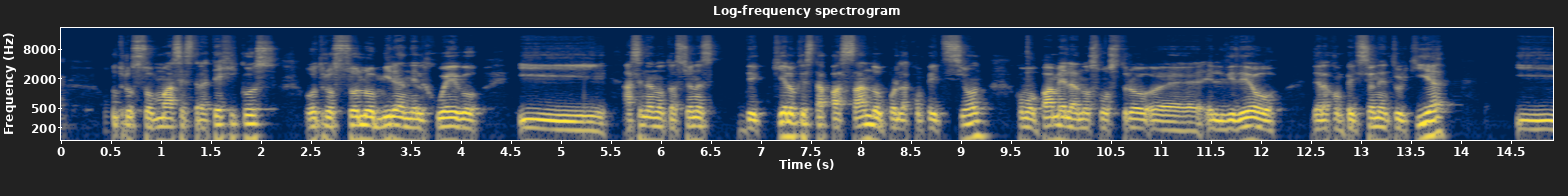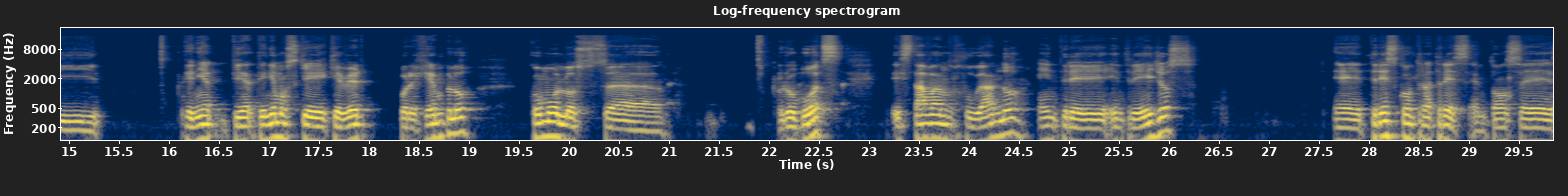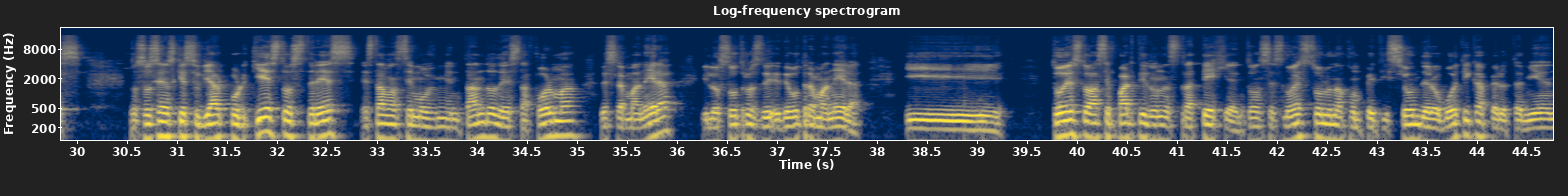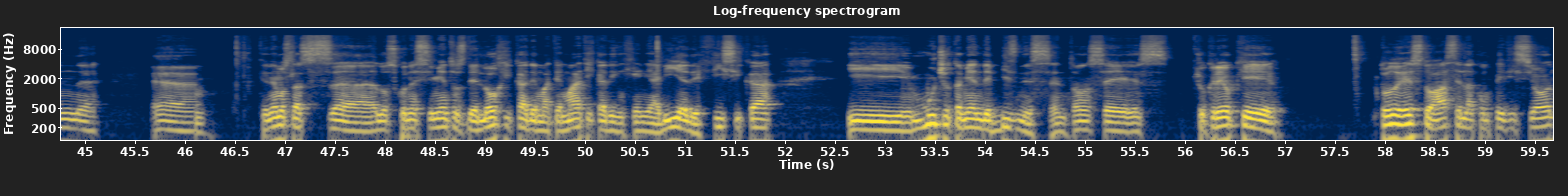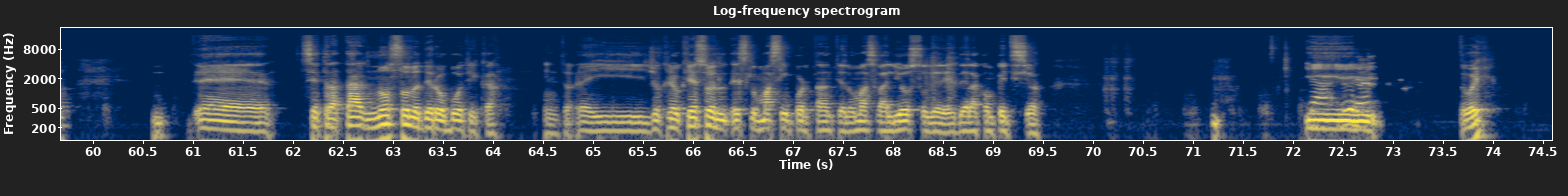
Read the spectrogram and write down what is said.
otros son más estratégicos, otros solo miran el juego y hacen anotaciones de qué es lo que está pasando por la competición, como Pamela nos mostró eh, el video de la competición en Turquía. Y tenía, teníamos que, ver, por ejemplo, cómo los uh, robots estaban jugando entre, entre ellos eh, tres contra tres. Entonces, nosotros tenemos que estudiar por qué estos tres estaban se movimentando de esta forma, de esta manera, y los otros de, de otra manera. Y todo esto hace parte de una estrategia. Entonces, no es solo una competición de robótica, pero también eh, eh, tenemos las, uh, los conocimientos de lógica, de matemática, de ingeniería, de física y mucho también de business. Entonces, yo creo que todo esto hace la competición eh, se tratar no solo de robótica. y yo creo que eso es lo más importante, lo más valioso de, de la competición. Durante, Oi?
